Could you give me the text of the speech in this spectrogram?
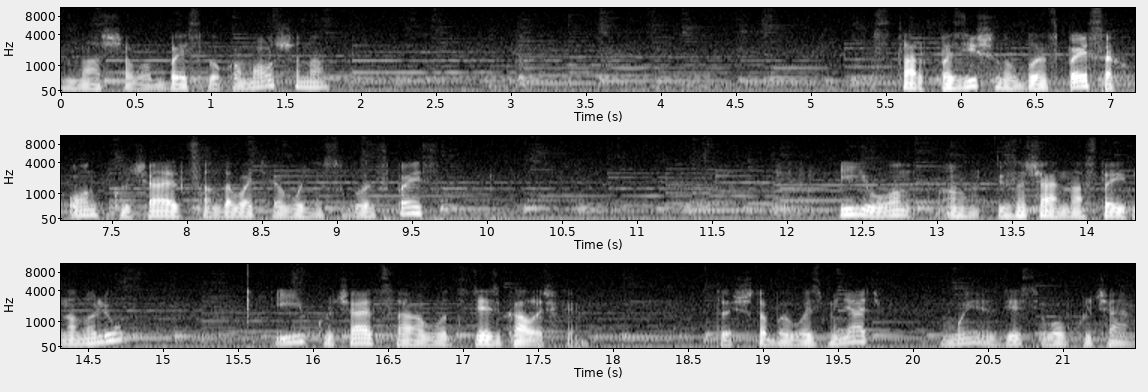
нашего Base Locomotion. Start Position в Blend Space он включается, давайте я вынесу Blend Space. И он э, изначально стоит на нулю, и включается вот здесь галочкой. То есть, чтобы его изменять, мы здесь его включаем.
